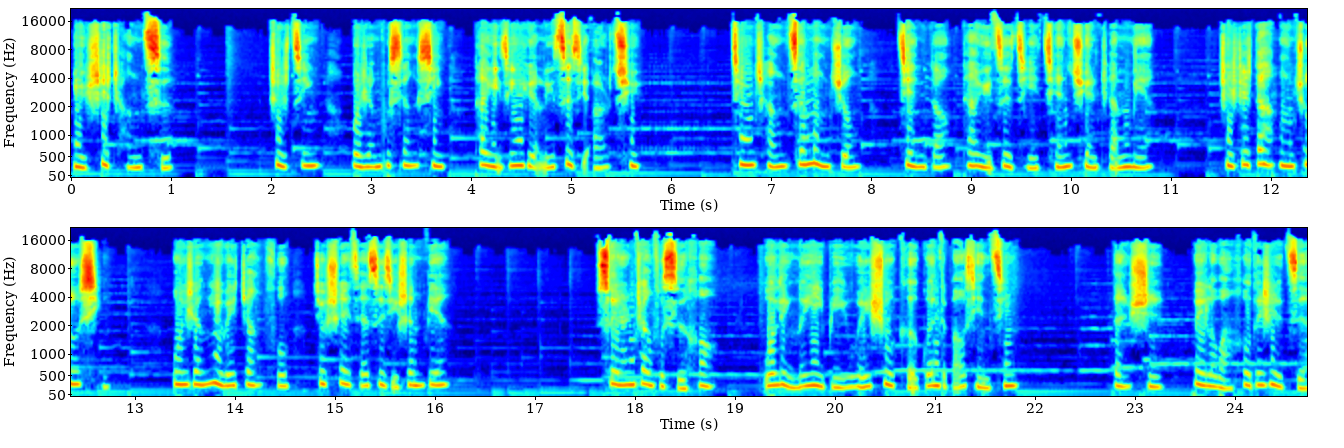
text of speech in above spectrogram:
与世长辞。至今我仍不相信他已经远离自己而去，经常在梦中。见到他与自己缱绻缠绵，直至大梦初醒，我仍以为丈夫就睡在自己身边。虽然丈夫死后，我领了一笔为数可观的保险金，但是为了往后的日子，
